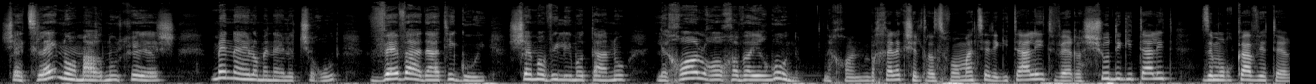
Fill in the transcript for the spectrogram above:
שאצלנו אמרנו שיש מנהל או מנהלת שירות וועדת היגוי שמובילים אותנו לכל רוחב הארגון. נכון, בחלק של טרנספורמציה דיגיטלית ורשות דיגיטלית זה מורכב יותר.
